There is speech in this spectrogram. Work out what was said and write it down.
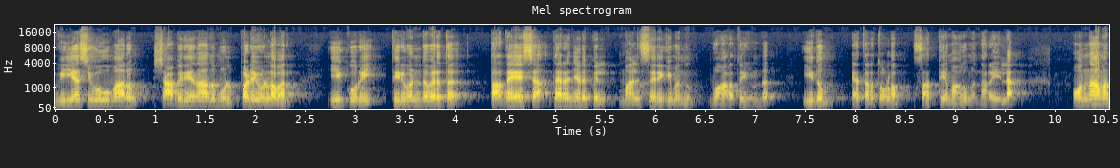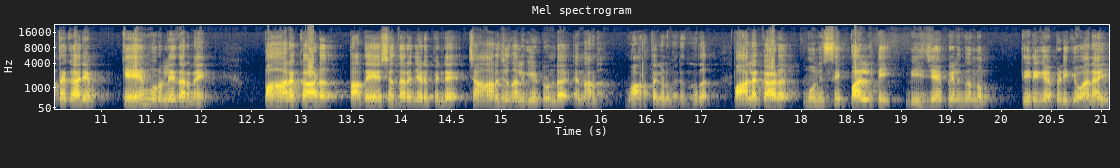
വി. എസ്. ശിവകുമാറും ശബരിനാഥും ഉൾപ്പെടെയുള്ളവർ ഈ കുറി തിരുവനന്തപുരത്ത് തദ്ദേശ തെരഞ്ഞെടുപ്പിൽ മത്സരിക്കുമെന്നും വാർത്തയുണ്ട്. ഇതും എത്രത്തോളം സത്യമാകുമെന്നറിയില്ല. ഒന്നാമത്തെ കാര്യം കെ. മുരളീധരനെ പാലക്കാട് തദ്ദേശ തെരഞ്ഞെടുപ്പിന്റെ ചാർജ് നൽകിയിട്ടുണ്ട് എന്നാണ് വാർത്തകൾ വരുന്നത്. പാലക്കാട് മുനിസിപ്പാലിറ്റി ബി ജെ പിയിൽ നിന്നും തിരികെ പിടിക്കുവാനായി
